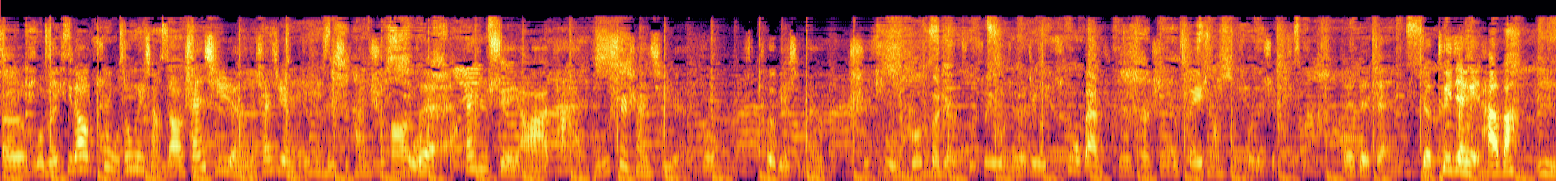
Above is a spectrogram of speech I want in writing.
呃，我们提到醋都会想到山西人，山西人不就是很喜欢吃醋？哦对但是雪瑶啊，她还不是山西人，都特别喜欢吃醋，多喝点醋，所以我觉得这个醋拌土豆丝是一个非常不错的选择。对对对，就推荐给他吧。嗯。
